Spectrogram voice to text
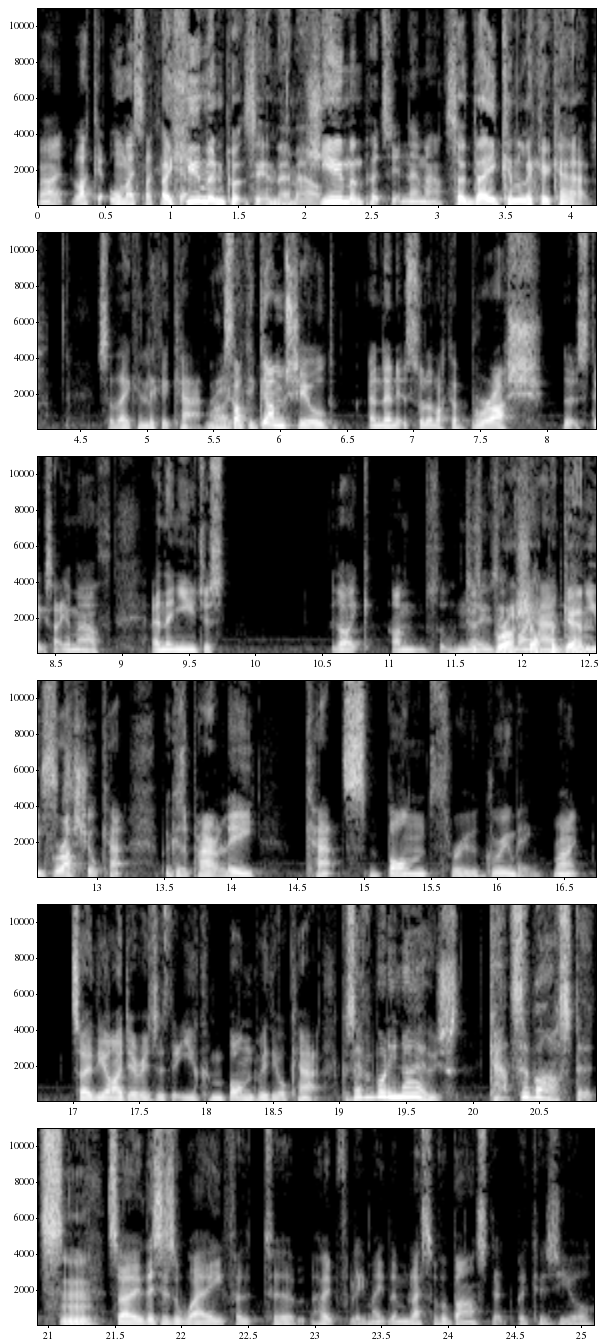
right? Like almost like a, A ca- human puts it in their mouth, human puts it in their mouth, so they can lick a cat. so they can lick a cat. Right. It's like a gum shield, and then it's sort of like a brush that sticks out your mouth, and then you just like I'm sort of Just brush my up hand, and you brush your cat because apparently cats bond through grooming, right? So the idea is is that you can bond with your cat because everybody knows cats are bastards. Mm. So this is a way for to hopefully make them less of a bastard because you're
